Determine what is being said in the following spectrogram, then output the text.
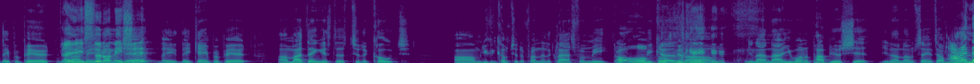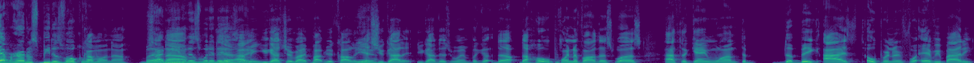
they prepared. you Hey, they I stood on their Yeah, shit. They they came prepared. Um, my thing is the to the coach. Um, you can come to the front of the class for me Uh oh. because okay. um, you know now you want to pop your shit. You know what I'm saying? Talking about- I ain't never heard him beat his vocal. Come on now. But I mean, it is what it it is. is, I mean, you got your right. Pop your collar. Yes, you got it. You got this win. But the the whole point of all this was after game one, the the big eyes opener for everybody.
